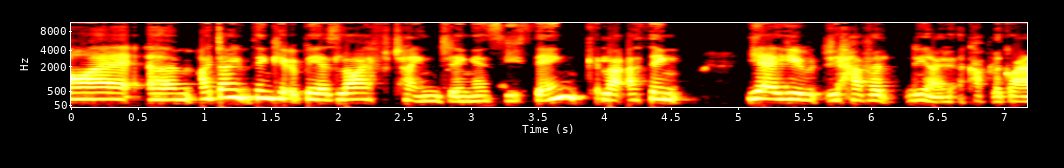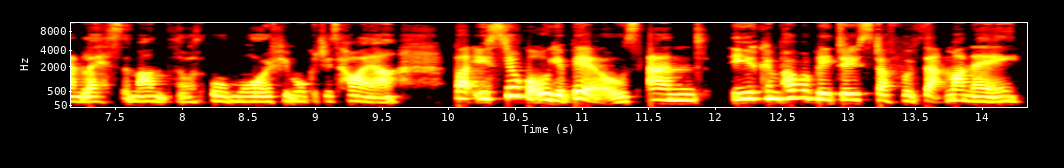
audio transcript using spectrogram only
I um I don't think it would be as life changing as you think. Like I think, yeah, you you have a you know a couple of grand less a month or, or more if your mortgage is higher, but you still got all your bills, and you can probably do stuff with that money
